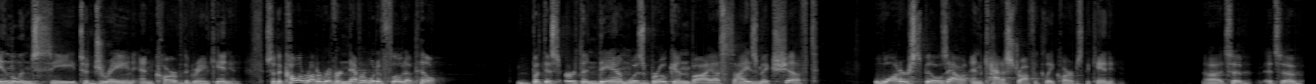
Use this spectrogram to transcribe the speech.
inland sea to drain and carve the Grand Canyon. So the Colorado River never would have flowed uphill. But this earthen dam was broken by a seismic shift. Water spills out and catastrophically carves the canyon. Uh, it's, a, it's a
